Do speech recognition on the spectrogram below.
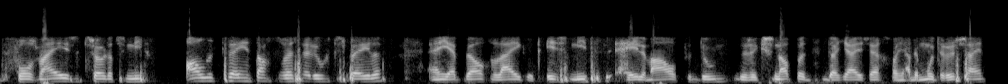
volgens mij is het zo dat ze niet alle 82 wedstrijden hoeven te spelen. En je hebt wel gelijk, het is niet helemaal te doen. Dus ik snap het dat jij zegt van ja, er moet rust zijn.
